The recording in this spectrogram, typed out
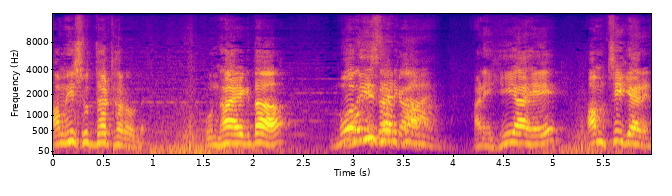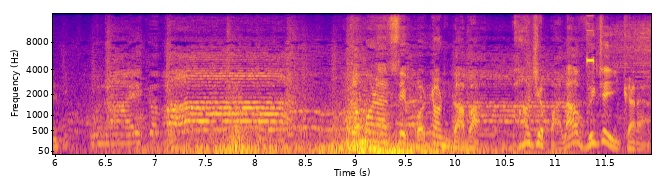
आम्ही सुद्धा ठरवलंय. पुन्हा एकदा मोदी सरकार. आणि ही आहे आमची गॅरंटी. कमळाचे बटण दाबा. भाजपाला विजयी करा.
